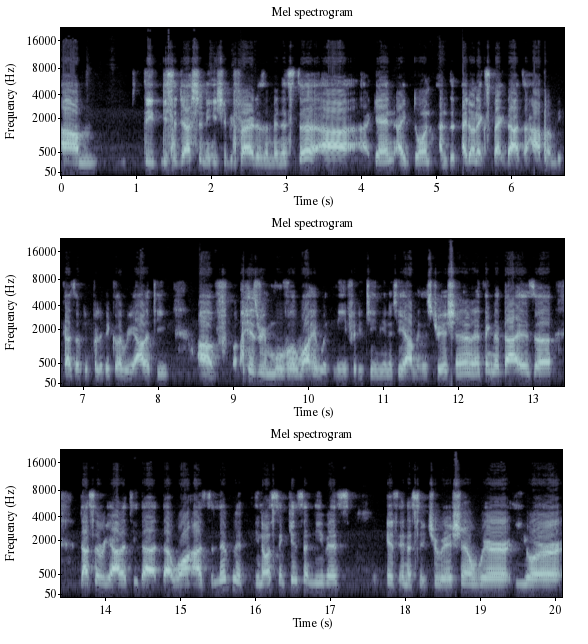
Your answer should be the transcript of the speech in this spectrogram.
Um, the, the suggestion that he should be fired as a minister, uh, again, I don't and I don't expect that to happen because of the political reality of his removal, what it would mean for the team unity administration, and I think that that is a that's a reality that, that one has to live with. You know, St. Kitts and Nevis is in a situation where your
